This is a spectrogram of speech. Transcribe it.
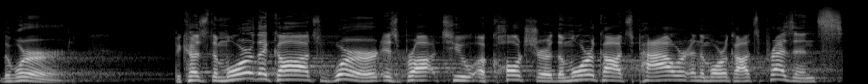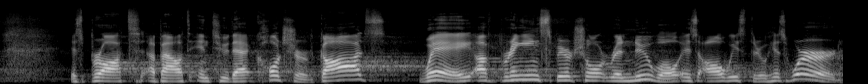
the word. Because the more that God's word is brought to a culture, the more God's power and the more God's presence is brought about into that culture. God's way of bringing spiritual renewal is always through His Word.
